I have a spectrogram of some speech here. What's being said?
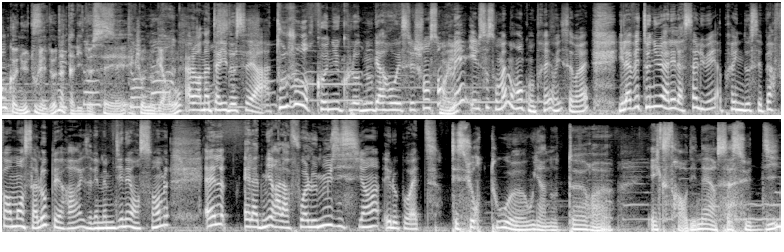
Sont connus tous les deux, Nathalie Dessay et Claude Nougaro. Alors Nathalie Dessay a toujours connu Claude Nougaro et ses chansons, Oui. mais ils se sont même rencontrés, oui c'est vrai. Il avait tenu à aller la saluer après une de ses performances à l'opéra, ils avaient même dîné ensemble. Elle, elle admire à la fois le musicien et le poète. C'est surtout, euh, oui, un auteur euh, extraordinaire. Ça se dit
